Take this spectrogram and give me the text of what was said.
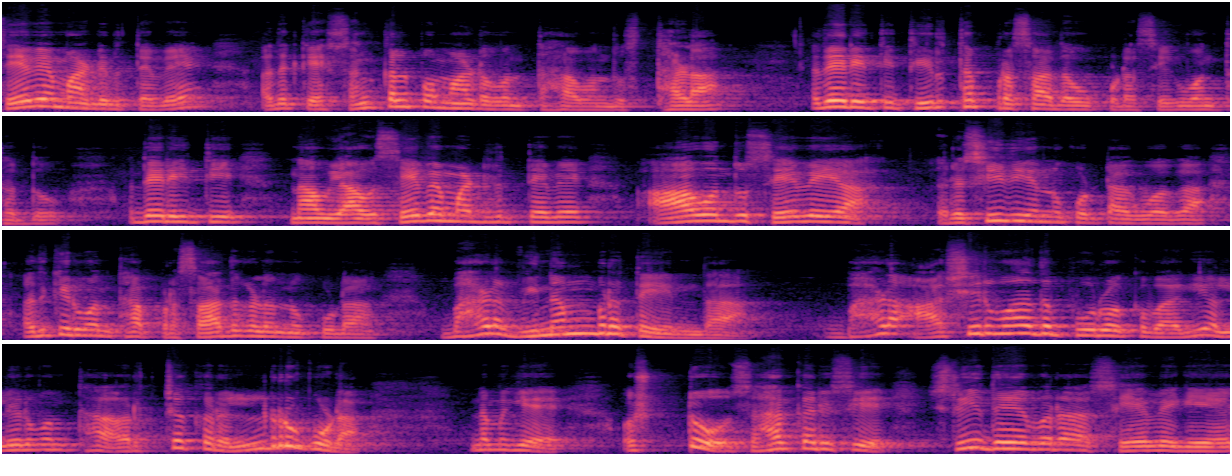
ಸೇವೆ ಮಾಡಿರ್ತೇವೆ, ಅದಕ್ಕೆ ಸಂಕಲ್ಪ ಮಾಡುವಂತಹ ಒಂದು ಸ್ಥಳ. ಅದೇ ರೀತಿ ತೀರ್ಥ ಪ್ರಸಾದವು ಕೂಡ ಸಿಗುವಂಥದ್ದು. ಅದೇ ರೀತಿ ನಾವು ಯಾವ ಸೇವೆ ಮಾಡಿರ್ತೇವೆ, ಆ ಒಂದು ಸೇವೆಯ ರಸೀದಿಯನ್ನು ಕೊಟ್ಟಾಗುವಾಗ ಅದಕ್ಕಿರುವಂತಹ ಪ್ರಸಾದಗಳನ್ನು ಕೂಡ ಬಹಳ ವಿನಮ್ರತೆಯಿಂದ ಬಹಳ ಆಶೀರ್ವಾದ ಪೂರ್ವಕವಾಗಿ ಅಲ್ಲಿರುವಂತಹ ಅರ್ಚಕರೆಲ್ಲರೂ ಕೂಡ ನಮಗೆ ಅಷ್ಟು ಸಹಕರಿಸಿ ಶ್ರೀದೇವರ ಸೇವೆಗೆ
